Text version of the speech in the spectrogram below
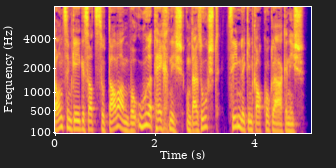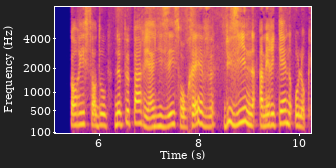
ganz im Gegensatz zu Tavan, wo uhrentechnisch und auch sonst ziemlich im Gacko gelegen ist. Henri Sondo ne peut pas réaliser son rêve d'usine américaine au Locle.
